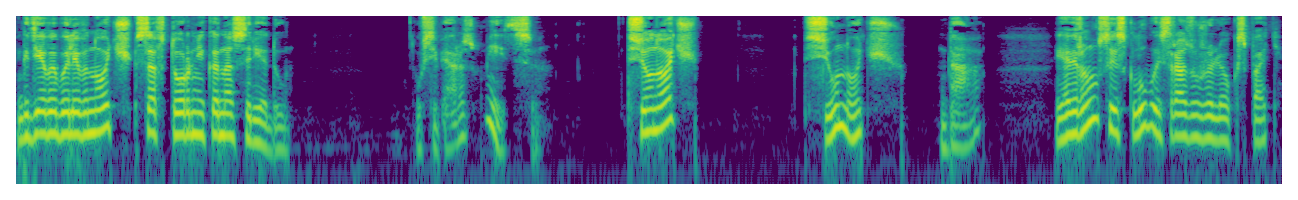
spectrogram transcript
где вы были в ночь со вторника на среду? — У себя, разумеется. — Всю ночь? — Всю ночь, да. Я вернулся из клуба и сразу же лег спать.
